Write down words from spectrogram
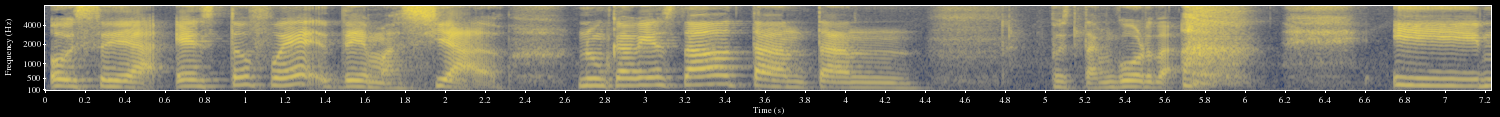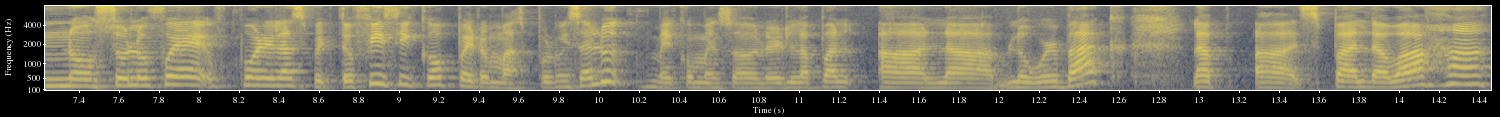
O sea, esto fue demasiado. Nunca había estado tan, tan, pues tan gorda. Y no solo fue por el aspecto físico, pero más por mi salud. Me comenzó a doler la, lower back, la espalda baja,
